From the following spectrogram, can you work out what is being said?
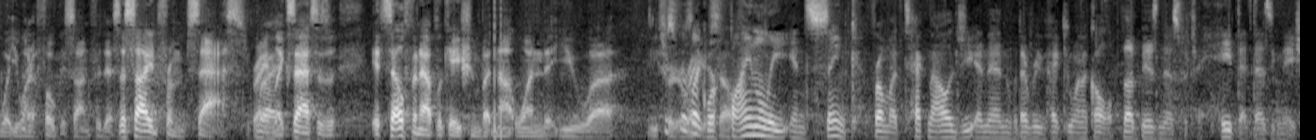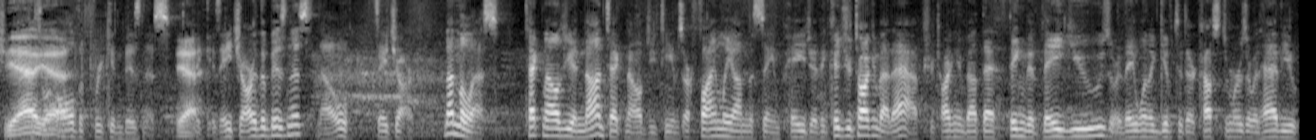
what you want to focus on for this. Aside from SaaS, right? Right. Like SaaS is itself an application, but not one that you uh, you It sort feels like we're finally in sync from a technology and then whatever the heck you want to call it, the business, which I hate that designation. Yeah, yeah. all the freaking business. Yeah. Like, is HR the business? No, it's HR. Nonetheless, technology and non-technology teams are finally on the same page. I think because you're talking about apps, you're talking about that thing that they use or they want to give to their customers or what have you.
